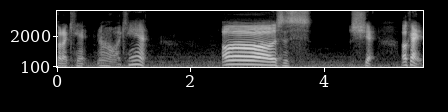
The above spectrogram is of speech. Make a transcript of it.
But I can't. No, I can't. Oh, this is... Shit. Okay.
